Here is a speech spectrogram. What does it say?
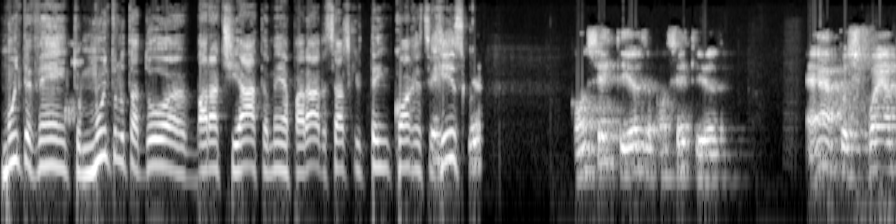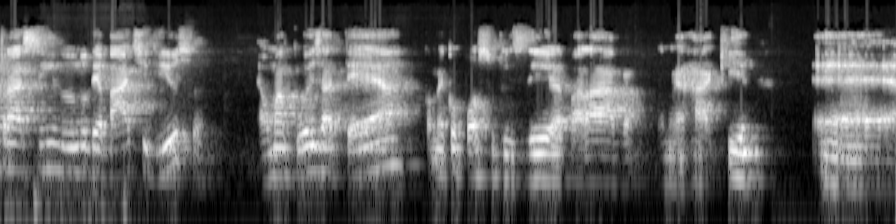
muito evento, muito lutador, baratear também a parada? Você acha que tem corre esse risco? Com certeza, com certeza. É, se for entrar assim no, no, debate disso, é uma coisa até, como é que eu posso dizer a palavra, não errar aqui, é,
